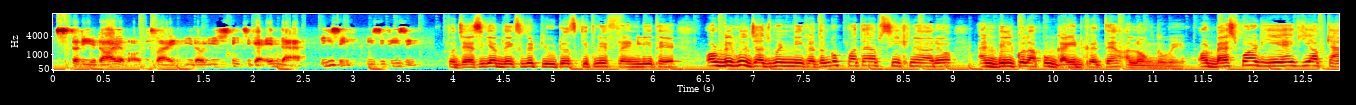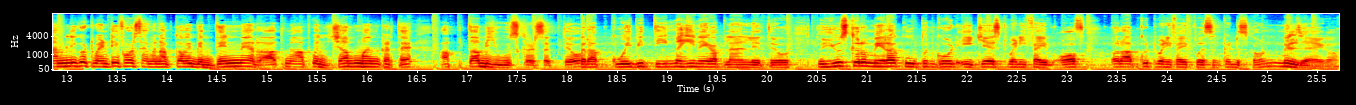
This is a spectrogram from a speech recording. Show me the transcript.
study a dialogue. It's like, you know, you just need to get in there. Easy, easy peasy. तो जैसे कि आप देख सकते हो ट्यूटर्स कितने फ्रेंडली थे और बिल्कुल जजमेंट नहीं करते, उनको पता है आप सीखने आ रहे हो एंड बिल्कुल आपको गाइड करते हैं अलोंग द वे और बेस्ट पार्ट ये है कि आप कैमली को 24 फोर सेवन आप कभी भी दिन में, रात में आपको जब मन करता है, आप तब यूज़ कर सकते हो। अगर आप कोई भी तीन महीने का प्लान लेते हो तो यूज़ करो मेरा कूपन कोड ए के एस ट्वेंटी फाइव ऑफ़ और आपको ट्वेंटी फाइव परसेंट का डिस्काउंट मिल जाएगा।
